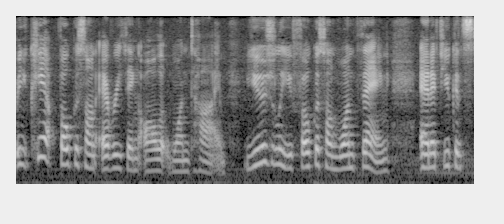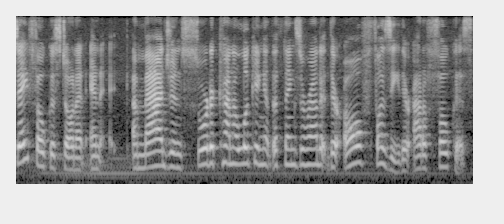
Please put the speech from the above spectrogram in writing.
but you can't focus on everything all at one time. Usually you focus on one thing, and if you can stay focused on it and imagine sort of kind of looking at the things around it, they're all fuzzy, they're out of focus.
